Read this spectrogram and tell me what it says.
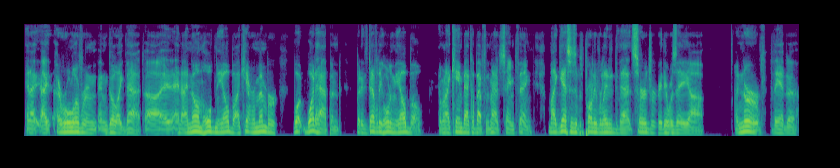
and I, I, I roll over and, and go like that. Uh, and, I know I'm holding the elbow. I can't remember what what happened, but it's definitely holding the elbow. And when I came back up after the match, same thing. My guess is it was probably related to that surgery. There was a uh, a nerve they had to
